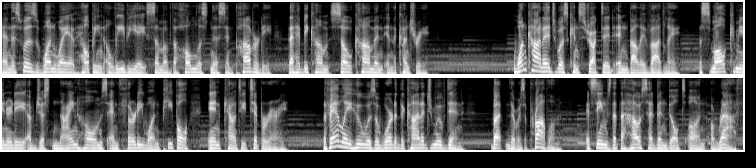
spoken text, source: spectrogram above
and this was one way of helping alleviate some of the homelessness and poverty that had become so common in the country. One cottage was constructed in Ballyvadlea, a small community of just nine homes and 31 people in County Tipperary. The family who was awarded the cottage moved in, but there was a problem. It seems that the house had been built on a rath,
